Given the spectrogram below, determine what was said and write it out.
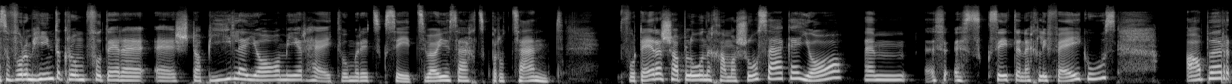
Also vor dem Hintergrund von dieser äh, stabilen Ja-Mehrheit, die man jetzt sieht, 62 Prozent, von dieser Schablone kann man schon sagen, ja, ähm, es, es sieht dann ein bisschen feig aus. Aber,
